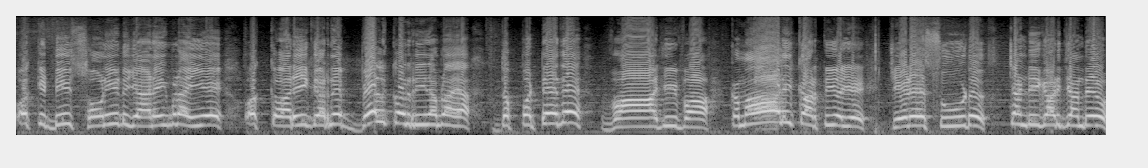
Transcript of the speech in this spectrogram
ਉਹ ਕਿੱਡੀ ਸੋਹਣੀ ਡਿਜ਼ਾਈਨਿੰਗ ਬਣਾਈ ਏ, ਉਹ ਕਾਰੀਗਰ ਨੇ ਬਿਲਕੁਲ ਰੀਨਾ ਬਣਾਇਆ। ਦੁਪੱਟੇ ਦੇ, ਵਾਹ ਜੀ ਵਾਹ, ਕਮਾਲ ਹੀ ਕਰਤੀ ਹੋਈ ਏ। ਜਿਹੜੇ ਸੂਟ ਚੰਡੀਗੜ੍ਹ ਜਾਂਦੇ ਹੋ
